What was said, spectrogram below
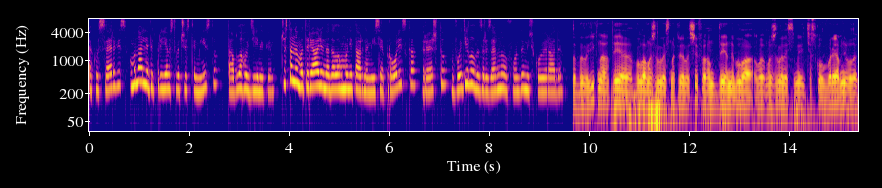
Екосервіс, комунальне підприємство Чисте місто та благодійники. Частину матеріалів надала гуманітарна місія Проліска, решту виділили з резервного фонду міської ради. Забили вікна, де була можливість, накрили шифером, де не була можливість, ми частково вирівнювали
